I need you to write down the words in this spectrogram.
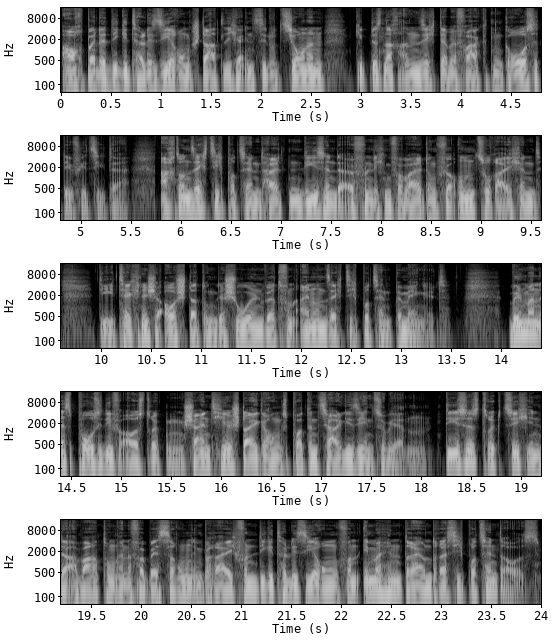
Auch bei der Digitalisierung staatlicher Institutionen gibt es nach Ansicht der Befragten große Defizite. 68 Prozent halten diese in der öffentlichen Verwaltung für unzureichend. Die technische Ausstattung der Schulen wird von 61 Prozent bemängelt. Will man es positiv ausdrücken, scheint hier Steigerungspotenzial gesehen zu werden. Dieses drückt sich in der Erwartung einer Verbesserung im Bereich von Digitalisierung von immerhin 33 Prozent aus.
